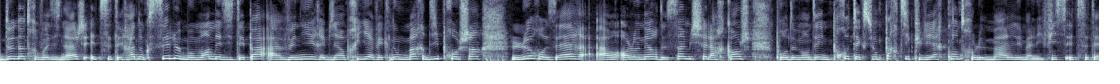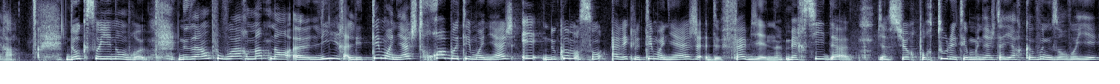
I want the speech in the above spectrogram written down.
de notre voisinage, etc. Donc, c'est le moment. N'hésitez pas à venir eh bien, prier avec nous mardi prochain le rosaire en, l'honneur de Saint Michel Archange pour demander une protection particulière contre le mal, les maléfices, etc. Donc soyez nombreux. Nous allons pouvoir maintenant euh, lire les témoignages, trois beaux témoignages, et nous commençons avec le témoignage de Fabienne. Merci bien sûr pour tous les témoignages d'ailleurs que vous nous envoyez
